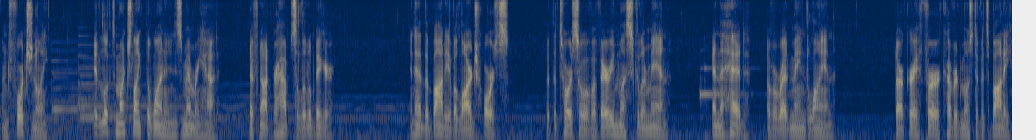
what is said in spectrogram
Unfortunately, it looked much like the one in his memory had, if not perhaps a little bigger. It had the body of a large horse, with the torso of a very muscular man, and the head of a red maned lion. Dark gray fur covered most of its body,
